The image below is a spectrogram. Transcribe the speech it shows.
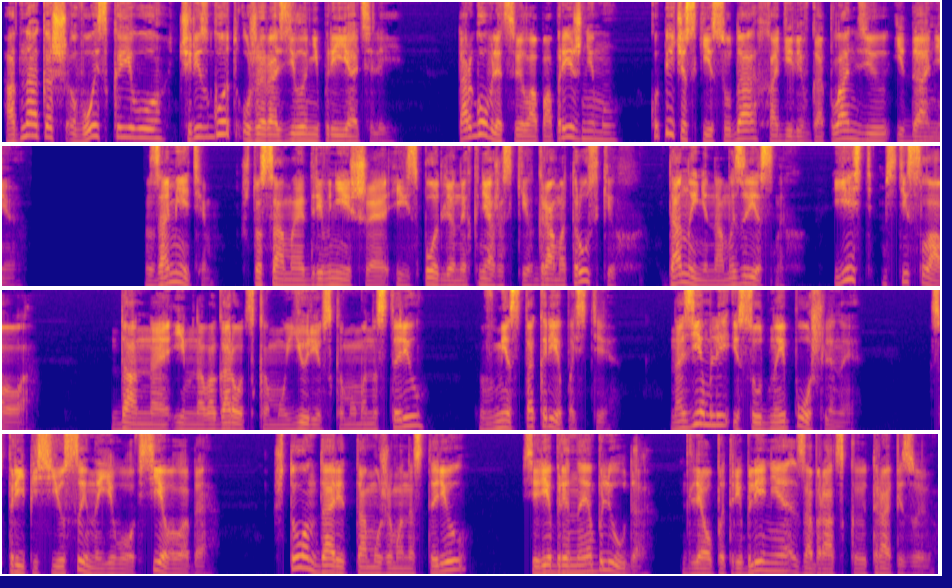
Однако ж войско его через год уже разило неприятелей. Торговля цвела по-прежнему, купеческие суда ходили в Готландию и Данию. Заметим, что самая древнейшая из подлинных княжеских грамот русских, до ныне нам известных, есть Мстиславова, данная им Новогородскому Юрьевскому монастырю вместо крепости, на земли и судные пошлины, с приписью сына его, Всеволода, что он дарит тому же монастырю? Серебряное блюдо для употребления за братскую трапезою.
